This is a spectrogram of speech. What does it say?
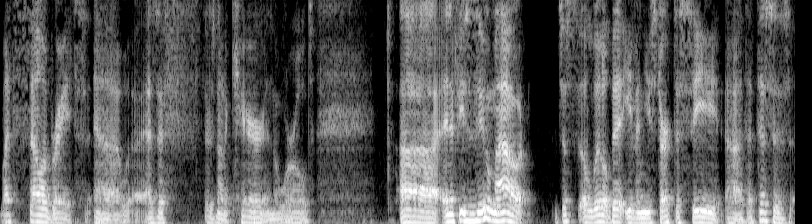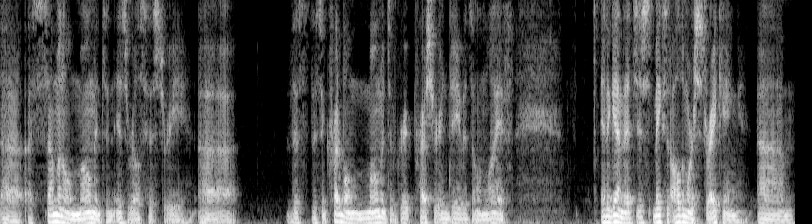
let's celebrate uh, as if there's not a care in the world. Uh, and if you zoom out just a little bit, even you start to see uh, that this is a, a, seminal moment in Israel's history. Uh, this this incredible moment of great pressure in David's own life. And again, that just makes it all the more striking um,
